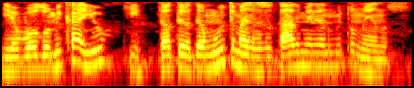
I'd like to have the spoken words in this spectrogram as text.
E o volume caiu, que então deu muito mais resultado, vendendo muito menos.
